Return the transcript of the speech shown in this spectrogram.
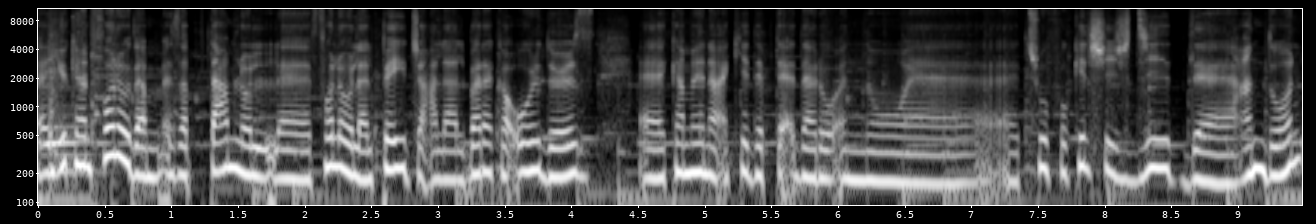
you can follow them إذا بتعملوا follow لل page على البركة Orders uh, كمان أكيد بتقدروا إنه uh, تشوفوا كل شيء جديد uh, عندهم.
